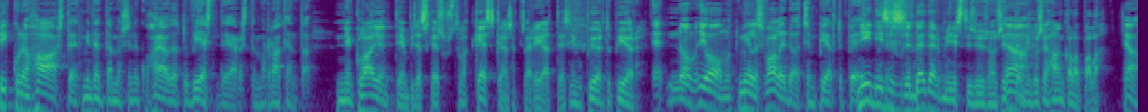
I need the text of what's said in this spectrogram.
pikkuinen haaste, että miten tämmöisen niin kuin hajautettu viestintäjärjestelmä rakentaa. Niin klienttien pitäisi keskustella keskenänsä periaatteessa, niin kuin peer-to-peer. Eh, No joo, mutta millä sä validoit sen peer-to-peer? Niin, niin siis se deterministisyys on sitten Joo. niin kuin se hankala pala. Joo.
